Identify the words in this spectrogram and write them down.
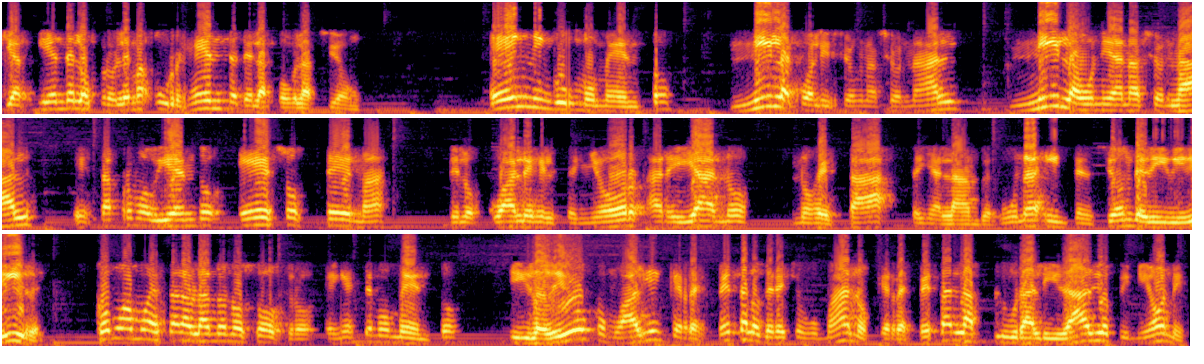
que atiende los problemas urgentes de la población. En ningún momento, ni la coalición nacional, ni la unidad nacional está promoviendo esos temas de los cuales el señor Arellano nos está señalando. Es una intención de dividir. ¿Cómo vamos a estar hablando nosotros en este momento? Y lo digo como alguien que respeta los derechos humanos, que respeta la pluralidad de opiniones.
